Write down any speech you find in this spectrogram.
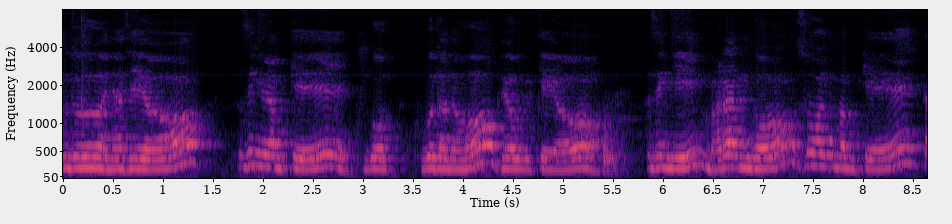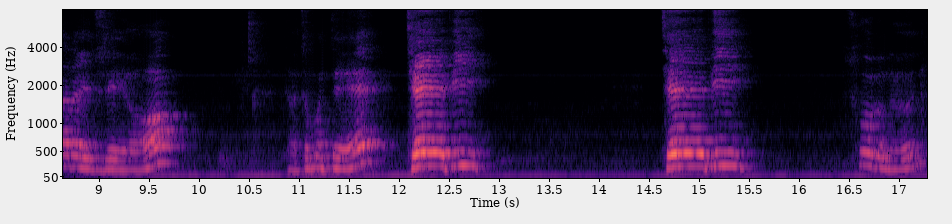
친구들 안녕하세요. 선생님과 함께 국어 국어 단어 배워볼게요. 선생님 말하는 거 수호하는 거 함께 따라해 주세요. 자, 첫 번째 제비. 제비. 수어로는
